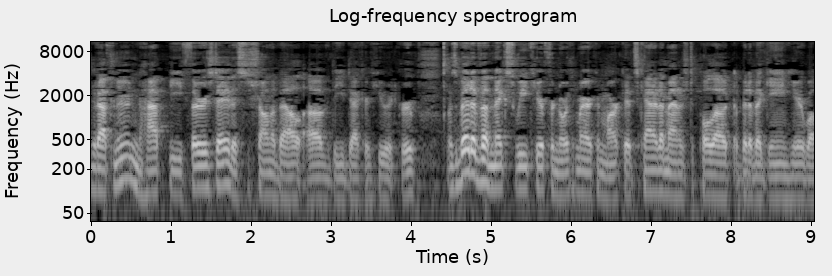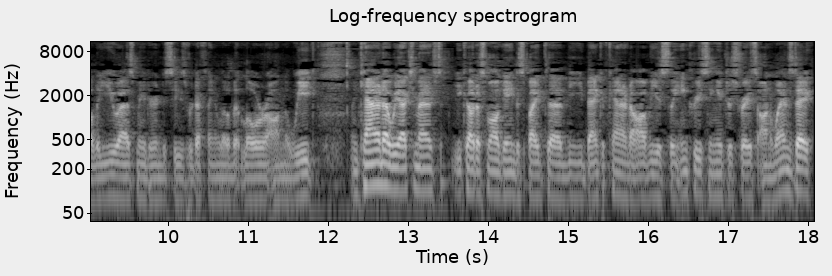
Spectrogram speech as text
Good afternoon. Happy Thursday. This is Sean LaBelle of the Dekker Hewett Group. It was a bit of a mixed week here for North American markets. Canada managed to pull out a bit of a gain here, while the U.S. major indices were definitely a little bit lower on the week. In Canada, we actually managed to eke out a small gain despite uh, the Bank of Canada obviously increasing interest rates on Wednesday,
